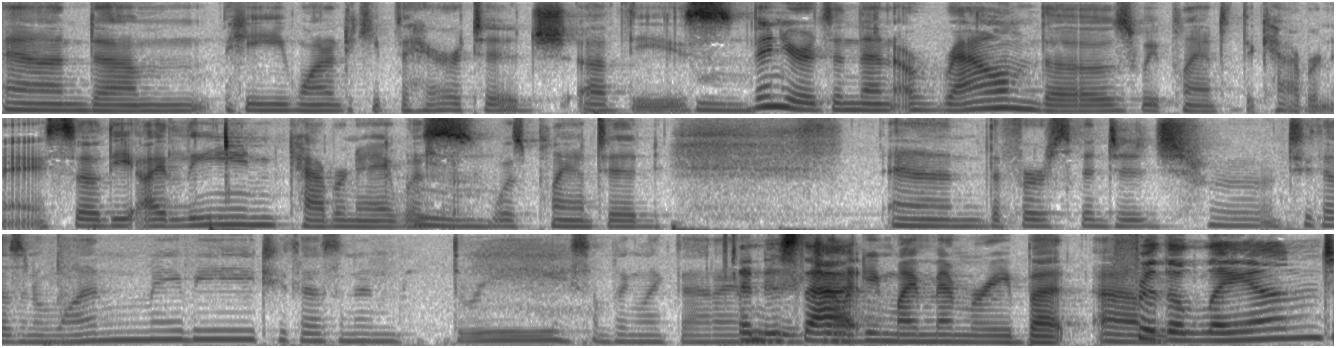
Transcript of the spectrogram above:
And um, he wanted to keep the heritage of these vineyards. And then around those, we planted the Cabernet. So the Eileen Cabernet was, was planted. And the first vintage, uh, 2001, maybe 2003, something like that. I'm And is that- jogging my memory? But um, For the land,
